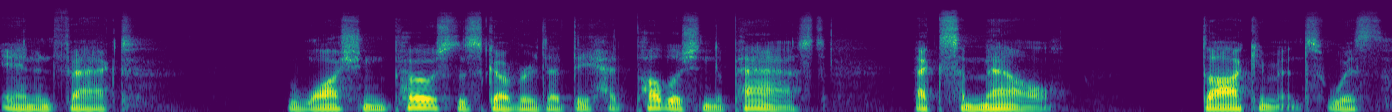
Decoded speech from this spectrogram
and in fact, the Washington Post discovered that they had published in the past XML documents with.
